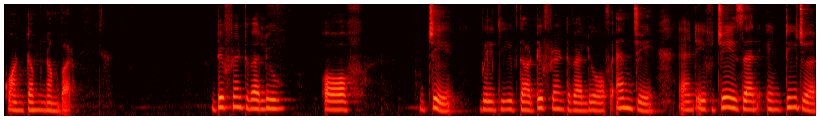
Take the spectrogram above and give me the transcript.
quantum number. Different value of j will give the different value of mj. And if j is an integer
